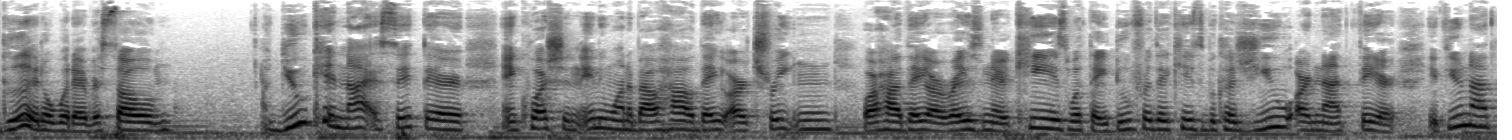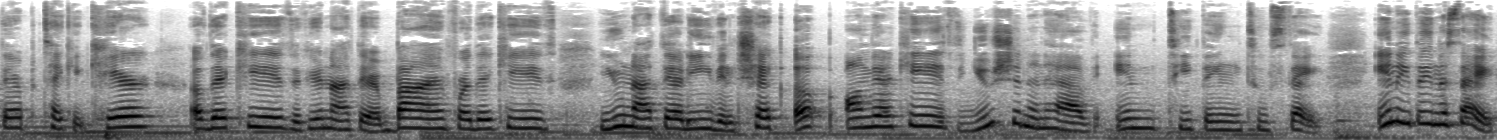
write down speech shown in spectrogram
good or whatever. So you cannot sit there and question anyone about how they are treating or how they are raising their kids, what they do for their kids, because you are not there. If you're not there taking care of their kids, if you're not there buying for their kids, you're not there to even check up on their kids, you shouldn't have anything to say. Anything to say.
